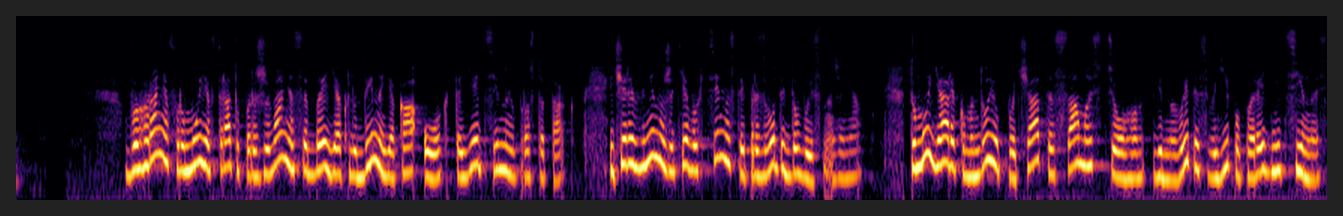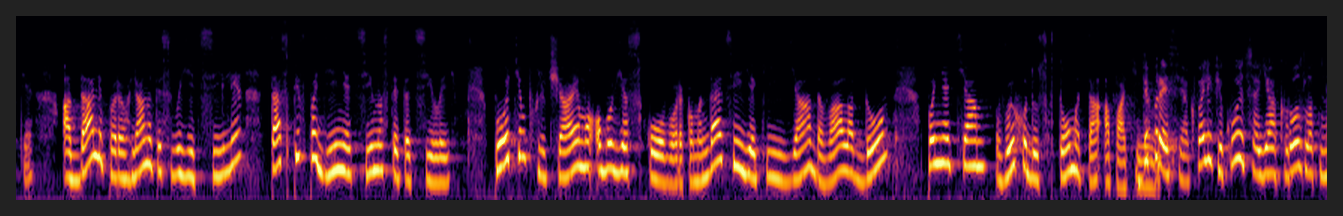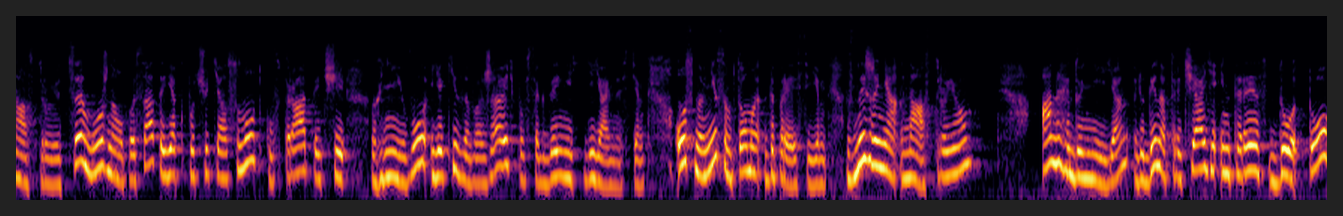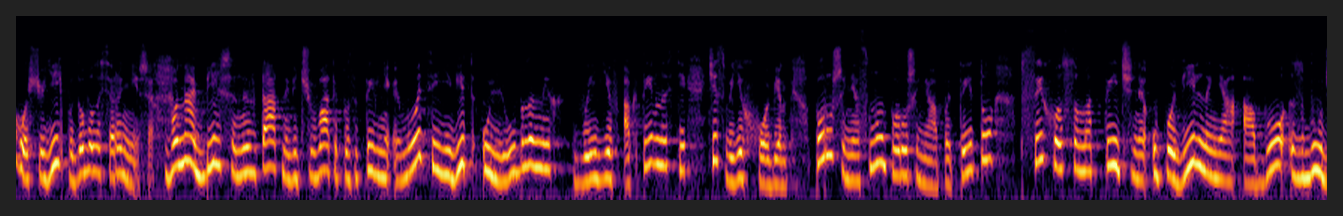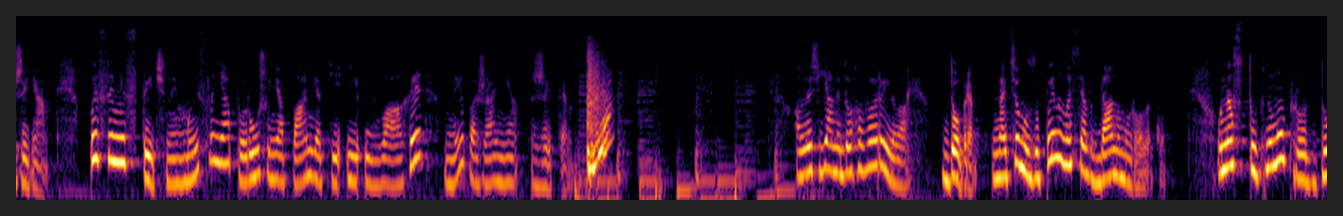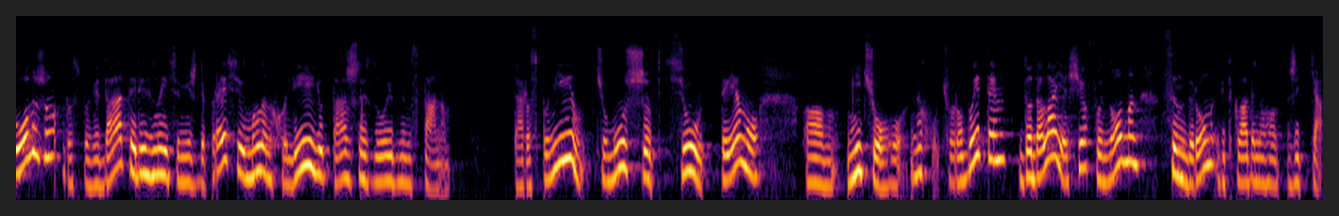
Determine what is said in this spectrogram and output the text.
Вигорання формує втрату переживання себе як людини, яка ок та є цінною просто так. І через зміну життєвих цінностей призводить до виснаження. Тому я рекомендую почати саме з цього відновити свої попередні цінності, а далі переглянути свої цілі та співпадіння цінностей та цілей. Потім включаємо обов'язково рекомендації, які я давала до поняття виходу з втоми та апатії. Депресія кваліфікується як розлад настрою. Це можна описати як почуття смутку, втрати чи гніву, які заважають повсякденній діяльності. Основні симптоми депресії: зниження настрою. Ангедонія людина втрачає інтерес до того, що їй подобалося раніше. Вона більше не здатна відчувати позитивні емоції від улюблених видів активності чи своїх хобі, порушення сну, порушення апетиту, психосоматичне уповільнення або збудження. Песимістичне мислення, порушення пам'яті і уваги, небажання жити. Але ж я не договорила. Добре, на цьому зупинимося в даному ролику. У наступному продовжу розповідати різницю між депресією, меланхолією та жизоїдним станом. Та розповім, чому ж в цю тему ем, нічого не хочу робити. Додала я ще феномен синдром відкладеного життя.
